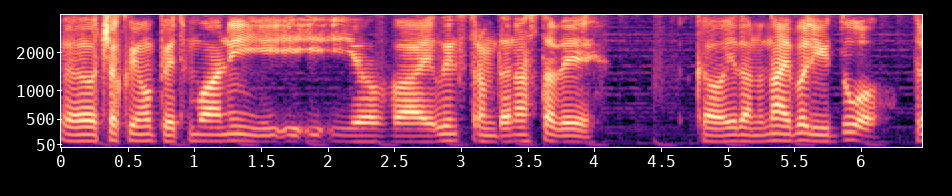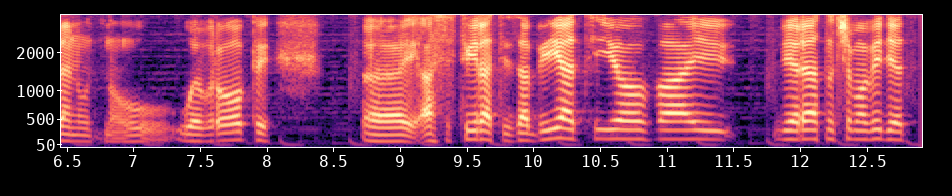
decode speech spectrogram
Uh, očekujem opet Moani i, i, i, ovaj, Lindstrom da nastave kao jedan od najboljih duo trenutno u, u Europi. Uh, asistirati, zabijati i ovaj, vjerojatno ćemo vidjeti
